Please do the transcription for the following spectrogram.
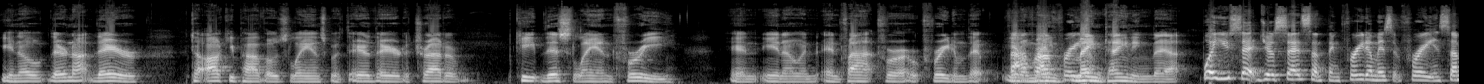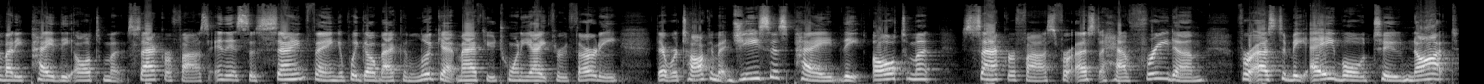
you know, they're not there to occupy those lands, but they're there to try to keep this land free. And you know, and, and fight for our freedom. That you Fight know, for our main- freedom. maintaining that. Well, you said just said something. Freedom isn't free, and somebody paid the ultimate sacrifice. And it's the same thing if we go back and look at Matthew twenty eight through thirty that we're talking about. Jesus paid the ultimate sacrifice for us to have freedom, for us to be able to not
